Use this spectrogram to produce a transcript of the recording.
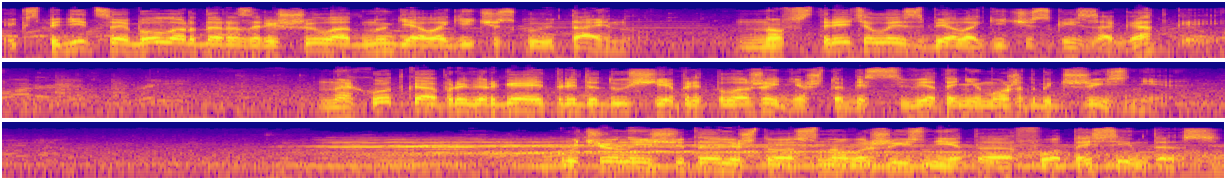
Экспедиция Болларда разрешила одну геологическую тайну, но встретилась с биологической загадкой, Находка опровергает предыдущее предположение, что без света не может быть жизни. Ученые считали, что основа жизни — это фотосинтез.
